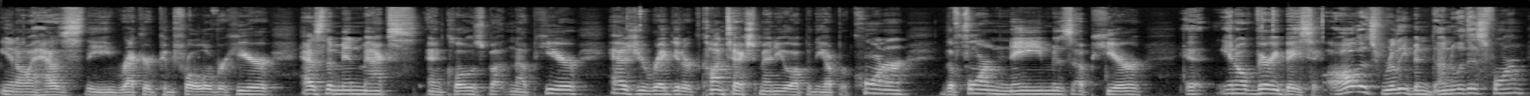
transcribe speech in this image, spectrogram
you know, it has the record control over here, has the min, max, and close button up here, has your regular context menu up in the upper corner. The form name is up here. It, you know, very basic. All that's really been done with this form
